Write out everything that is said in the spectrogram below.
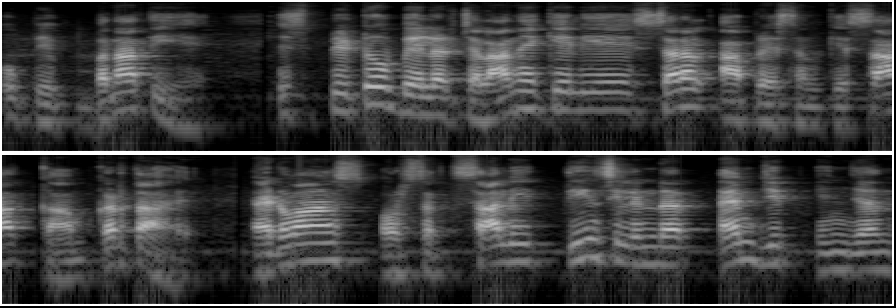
उपयुक्त बनाती है। स्प्लिटो बेलर चलाने के लिए सरल ऑपरेशन के साथ काम करता है। एडवांस और शक्तिशाली तीन सिलेंडर एम जिप इंजन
